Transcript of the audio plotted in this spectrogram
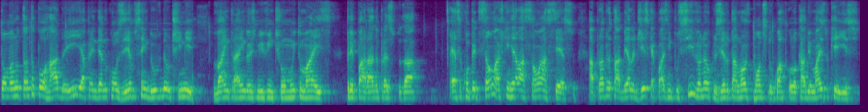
tomando tanta porrada aí e aprendendo com os erros, sem dúvida o time vai entrar em 2021 muito mais preparado para disputar essa competição, acho que em relação ao acesso, a própria tabela diz que é quase impossível, né? O Cruzeiro está nove pontos do quarto colocado e mais do que isso.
